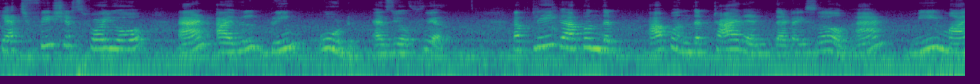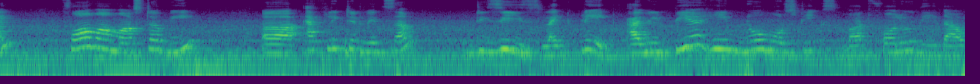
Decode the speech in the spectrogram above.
catch fishes for you and I will bring wood as your fuel. A plague upon the, upon the tyrant that I serve and me my former master be uh, afflicted with some disease like plague. I will bear him no more sticks, but follow thee, thou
